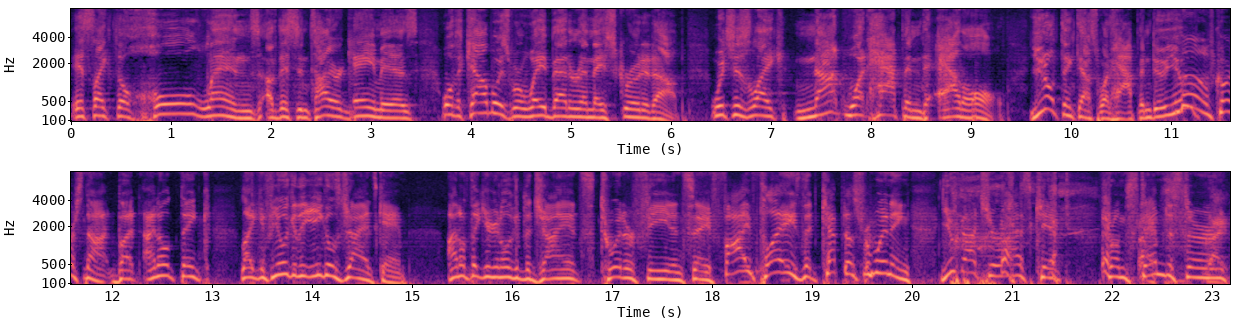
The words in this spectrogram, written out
It's like the whole lens of this entire game is, well, the Cowboys were way better and they screwed it up, which is like not what happened at all. You don't think that's what happened, do you? No, of course not. But I don't think, like, if you look at the Eagles Giants game, I don't think you're going to look at the Giants Twitter feed and say, five plays that kept us from winning. You got your ass kicked from stem to stern. Right.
